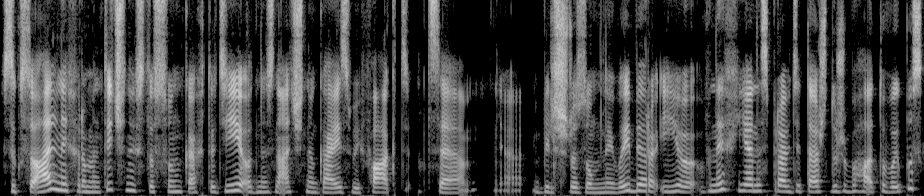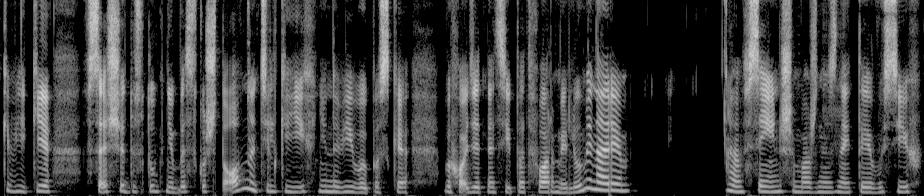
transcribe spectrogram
в сексуальних романтичних стосунках, тоді однозначно Guys We Fucked — це е, більш розумний вибір. І в них є насправді теж дуже багато випусків, які все ще доступні безкоштовно, тільки їхні нові випуски виходять на цій платформі Luminary. Е, все інше можна знайти в усіх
